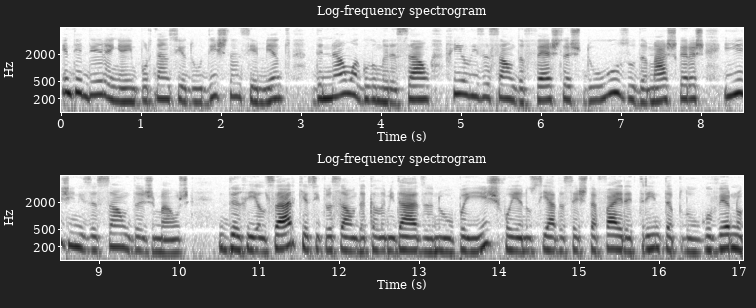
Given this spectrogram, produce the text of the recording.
entenderem a importância do distanciamento, de não aglomeração, realização de festas, do uso de máscaras e higienização das mãos de realçar que a situação da calamidade no país foi anunciada sexta-feira 30 pelo governo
